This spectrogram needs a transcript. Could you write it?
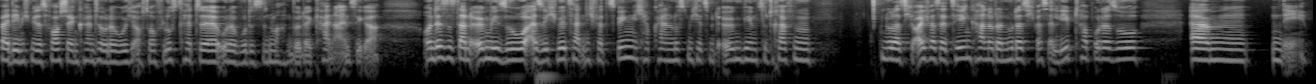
bei dem ich mir das vorstellen könnte oder wo ich auch darauf Lust hätte oder wo das Sinn machen würde. Kein einziger. Und das ist dann irgendwie so, also ich will es halt nicht verzwingen. Ich habe keine Lust, mich jetzt mit irgendwem zu treffen, nur dass ich euch was erzählen kann oder nur, dass ich was erlebt habe oder so. Ähm, nee.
